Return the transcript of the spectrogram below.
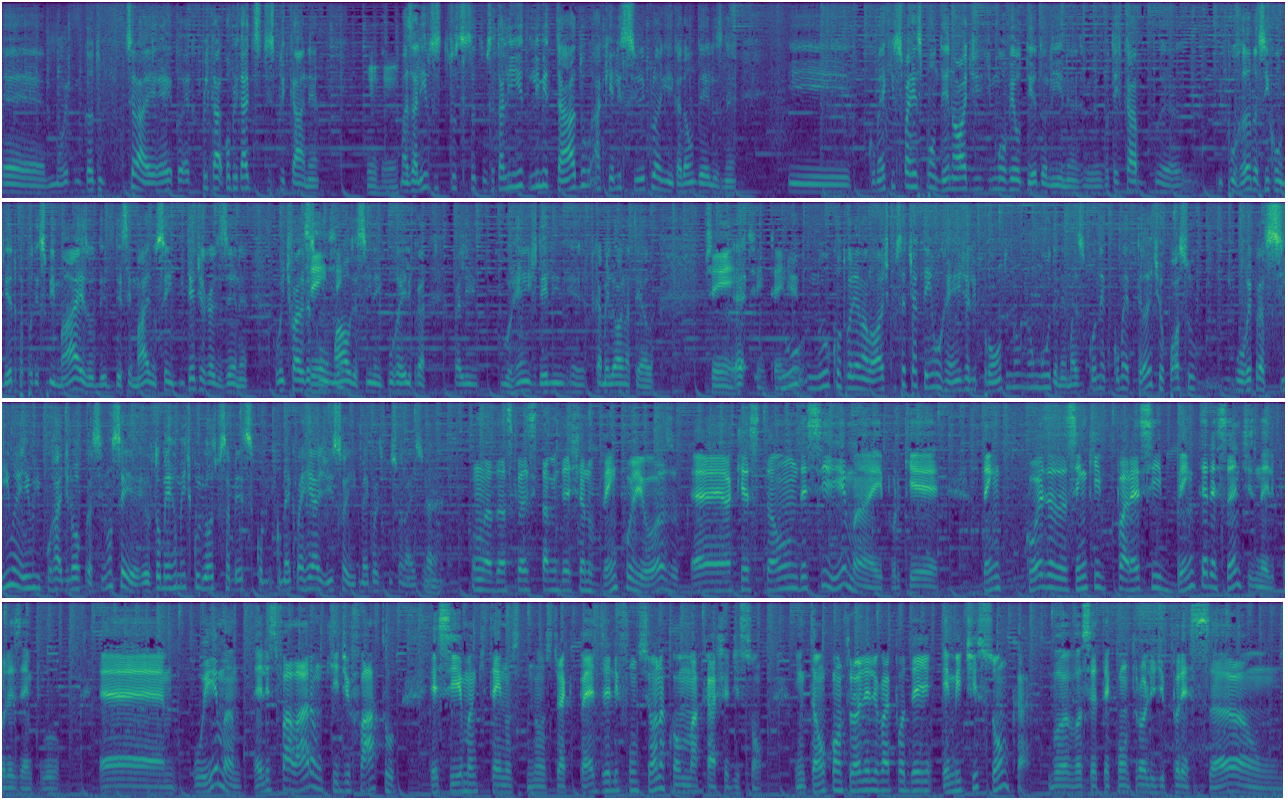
é, mover um canto, sei lá, é, é complicado, complicado de, de explicar, né? Uhum. Mas ali você está limitado àquele círculo ali, cada um deles, né? E como é que isso vai responder na hora de, de mover o dedo ali, né? Eu vou ter que ficar é, empurrando assim com o dedo para poder subir mais ou descer mais, não sei, entende o que eu quero dizer, né? Como a gente faz às vezes sim, com o mouse, assim, né? Empurra ele para ele, o range dele é, ficar melhor na tela. Sim, é, sim, entendi. No, no, controle analógico você já tem um range ali pronto, não, não muda, né? Mas quando é, como é touch, eu posso mover para cima e empurrar de novo para cima. Não sei, eu tô realmente curioso para saber se, como, como, é que vai reagir isso aí, como é que vai funcionar isso aí. É. Uma das coisas que tá me deixando bem curioso é a questão desse imã aí, porque tem coisas assim que parece bem interessantes nele, por exemplo. É, o imã, eles falaram que de fato esse imã que tem nos, nos trackpads ele funciona como uma caixa de som. Então o controle ele vai poder emitir som, cara. Você ter controle de pressão,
